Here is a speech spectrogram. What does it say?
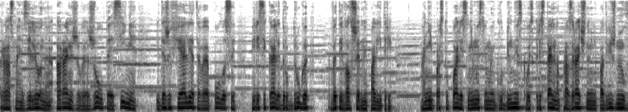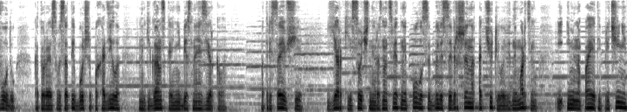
Красная, зеленая, оранжевая, желтая, синяя и даже фиолетовые полосы пересекали друг друга в этой волшебной палитре. Они проступали с немыслимой глубины сквозь кристально-прозрачную неподвижную воду, которая с высоты больше походила на гигантское небесное зеркало. Потрясающие, яркие, сочные, разноцветные полосы были совершенно отчетливо видны Мартину, и именно по этой причине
